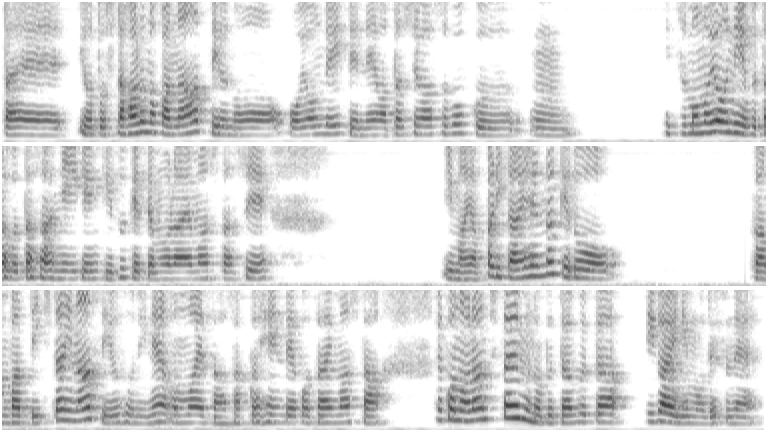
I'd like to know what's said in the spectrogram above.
伝えようとしてはるのかなっていうのをこう読んでいてね、私はすごく、うん、いつものようにブタブタさんに元気づけてもらいましたし、今やっぱり大変だけど、頑張っていきたいなっていうふうにね、思えた作品でございました。でこのランチタイムの豚豚以外にもですね、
